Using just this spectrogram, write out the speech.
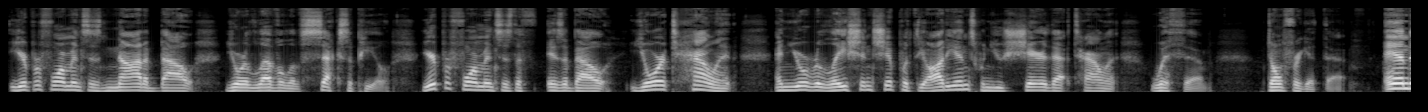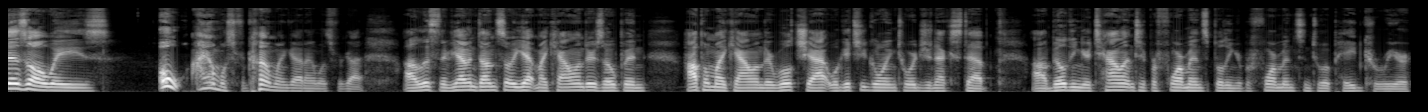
Your performance is not about your level of sex appeal. Your performance is the is about your talent and your relationship with the audience when you share that talent with them. Don't forget that. And as always, oh, I almost forgot. Oh my god, I almost forgot. Uh, listen, if you haven't done so yet, my calendar's open. Hop on my calendar. We'll chat. We'll get you going towards your next step. Uh, building your talent into performance, building your performance into a paid career.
